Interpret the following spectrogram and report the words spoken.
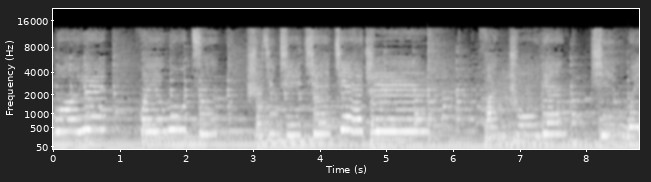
薄语，会污字，是敬气，且戒之。凡出言，信为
